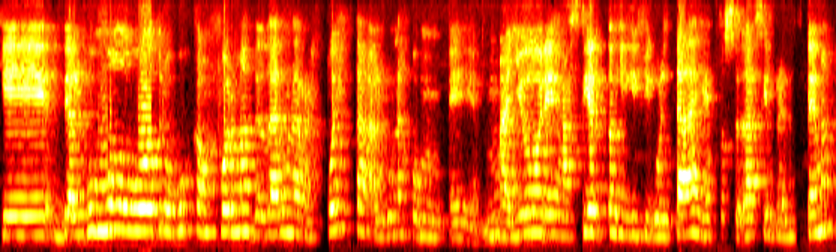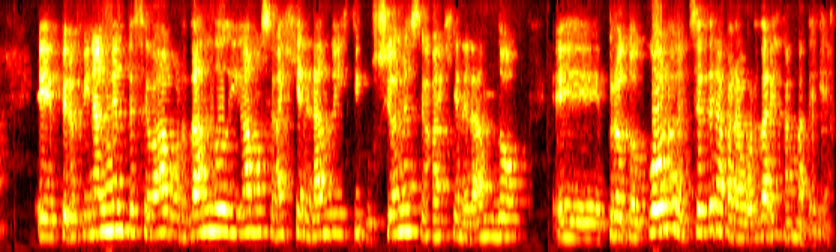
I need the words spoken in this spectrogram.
que de algún modo u otro buscan formas de dar una respuesta, algunas con eh, mayores aciertos y dificultades, esto se da siempre en el tema, eh, pero finalmente se va abordando, digamos, se van generando instituciones, se van generando eh, protocolos, etcétera, para abordar estas materias.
